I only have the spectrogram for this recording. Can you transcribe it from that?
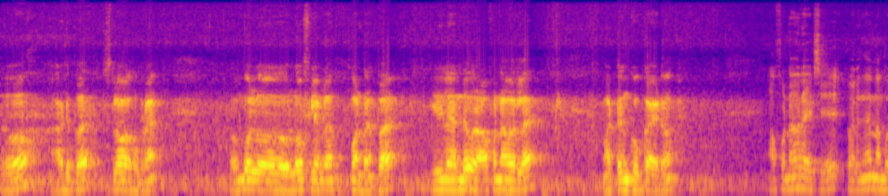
ஸோ அடுப்பை ஸ்லோவாக போகிறேன் ரொம்ப லோ லோ ஃப்ளேமில் குக் பண்ணுறேன் இப்போ. இதில் ஒரு ஆஃப் அன் ஹவரில் மட்டன் குக் ஆகிடும் ஆஃப் அன் ஹவர் ஆகிடுச்சு பாருங்கள் நம்ம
